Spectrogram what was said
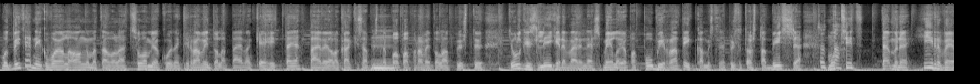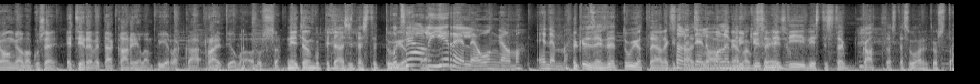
Mutta miten niinku voi olla ongelma tavallaan, että Suomi on kuitenkin ravintolapäivän kehittäjä, päivä, jolla kaikki saa pistää mm. pop-up-ravintolaan pystyy. Julkisissa liikennevälineissä meillä on jopa pubin ratikka, mistä sä pystyt ostamaan bissejä. Totta. Mutta sitten tämmönen hirveä ongelma, kun se, että Jere vetää Karjalan piirakkaa raitiovaunussa. Niin, että jonkun pitää sitä sitten Mutta tuijottaa. sehän oli Jerelle ongelma enemmän. No kyllä se sille tuijottajallekin Se taisi olla ongelma, Niin, kun se se- niin se- tiiviisti sitä katsoi sitä suoritusta.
